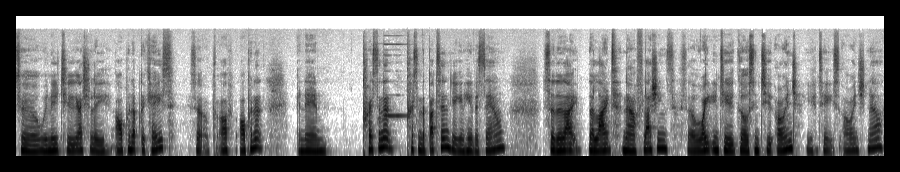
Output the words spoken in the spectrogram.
So we need to actually open up the case. So open it and then pressing it, pressing the button, you can hear the sound. So the light, the light now flashing. So wait until it goes into orange. You can see it's orange now.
